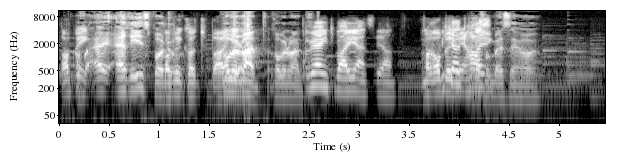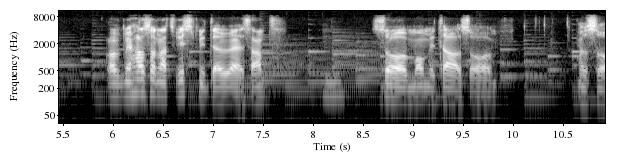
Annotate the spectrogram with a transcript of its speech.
Robin, Jeg, jeg ris på det. Robin kom tilbake. Robin, vent. Robin, vent. Vi henger tilbake igjen, Stian. Men Robin, Vi har, jeg se. Robin, vi har sånn at hvis vi dør, sant, Mm. så må vi ta oss og og så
